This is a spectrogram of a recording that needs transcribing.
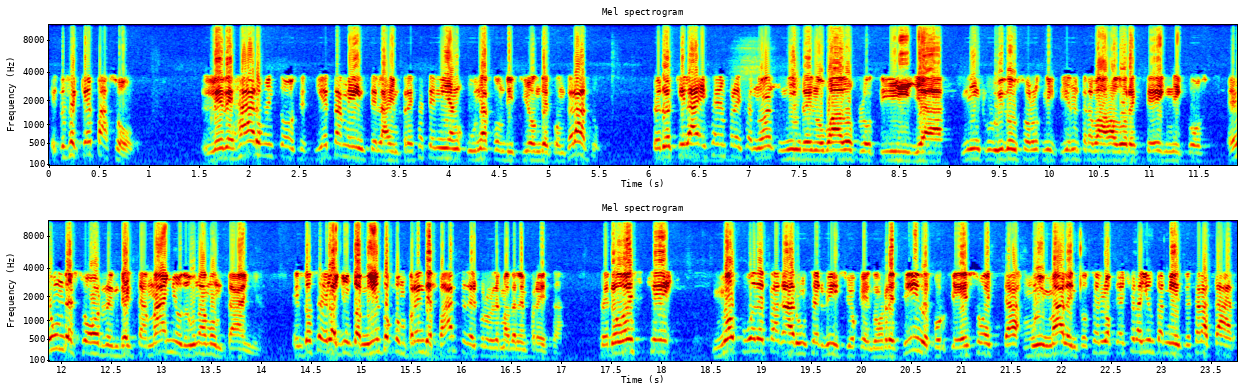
Entonces, ¿qué pasó? Le dejaron entonces, ciertamente las empresas tenían una condición de contrato, pero es que la, esas empresas no han ni renovado flotilla, ni incluido solo, ni tienen trabajadores técnicos. Es un desorden del tamaño de una montaña. Entonces el ayuntamiento comprende parte del problema de la empresa, pero es que no puede pagar un servicio que no recibe porque eso está muy mal. Entonces lo que ha hecho el ayuntamiento es tratar,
